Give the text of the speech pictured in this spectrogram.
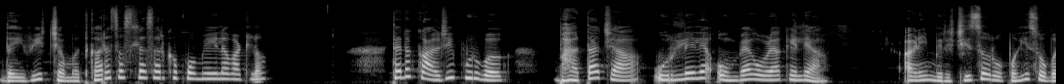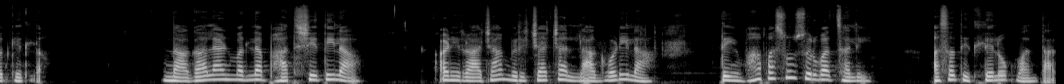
दैवी चमत्कारच असल्यासारखं पोमेईला वाटलं. त्यानं काळजीपूर्वक भाताच्या उरलेल्या ओंब्या गोळ्या केल्या आणि मिरचीचं रोपही सोबत घेतलं. नागालँडमधल्या भातशेतीला आणि राजा मिरच्याच्या लागवडीला तेव्हापासून सुरुवात झाली असं तिथले लोक मानतात.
